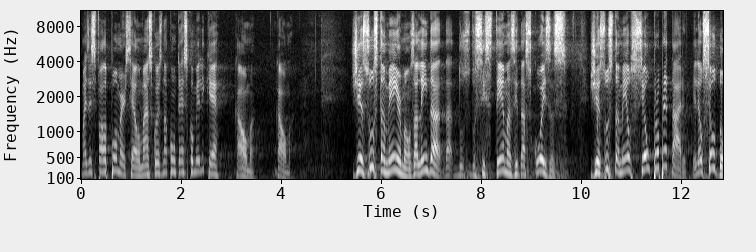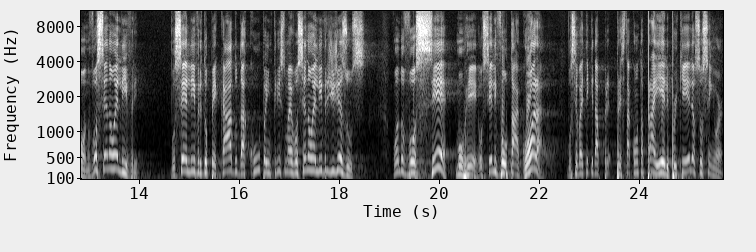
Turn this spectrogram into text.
Mas aí você fala, pô Marcelo, mas as coisas não acontecem como ele quer. Calma, calma. Jesus também, irmãos, além da, da, dos, dos sistemas e das coisas, Jesus também é o seu proprietário, ele é o seu dono. Você não é livre. Você é livre do pecado, da culpa em Cristo, mas você não é livre de Jesus. Quando você morrer, ou se ele voltar agora, você vai ter que dar, prestar conta para ele, porque ele é o seu Senhor.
